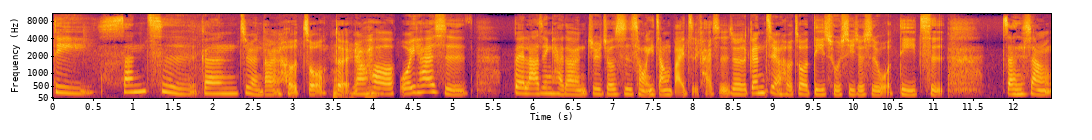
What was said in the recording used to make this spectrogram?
第三次跟志远导演合作，对。然后我一开始被拉进海导演剧，就是从一张白纸开始，就是跟志远合作的第一出戏，就是我第一次站上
